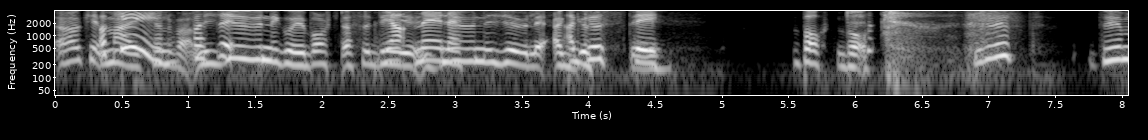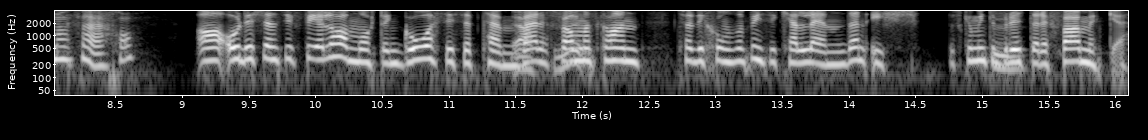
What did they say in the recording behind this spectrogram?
ja, okej Okej, maj kan det vara. Men det- juni går ju bort. Alltså det är Ja, ju nej, nej. juni, juli, augusti. Augusti. Bort. Bort. Du vet, då är man så här, ha. Ja, och det känns ju fel att ha Mårten Gås i Ja, september. absolut. för om man ska ha en tradition som finns i kalendern ish. Då ska man Mm. inte bryta det för mycket.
